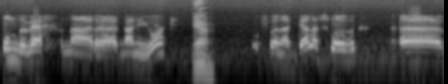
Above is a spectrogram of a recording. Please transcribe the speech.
onderweg naar, eh, naar New York. Ja. Of eh, naar Dallas, geloof ik. Ehm,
